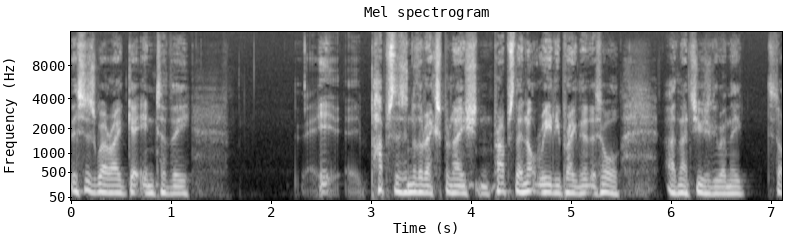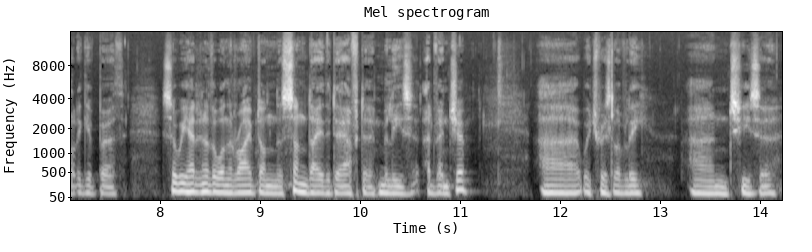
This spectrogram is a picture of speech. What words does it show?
this is where I get into the, it, perhaps there's another explanation. Perhaps they're not really pregnant at all. And that's usually when they start to give birth. So we had another one that arrived on the Sunday, the day after Millie's adventure, uh, which was lovely. And she's a,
